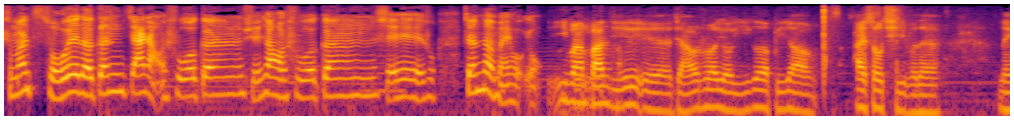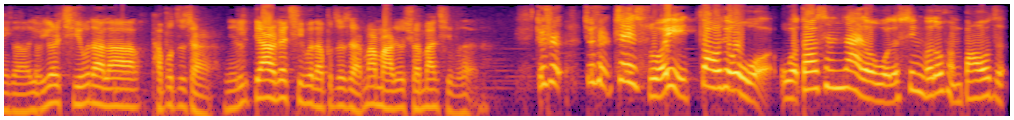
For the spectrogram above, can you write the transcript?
什么所谓的跟家长说、跟学校说、跟谁谁谁说，真的没有用。一般班级里，假如说有一个比较爱受欺负的。那个有一个人欺负他了，他不吱声，你第二个再欺负他不吱声，慢慢就全班欺负他了。就是就是这，所以造就我，我到现在的我的性格都很包子，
